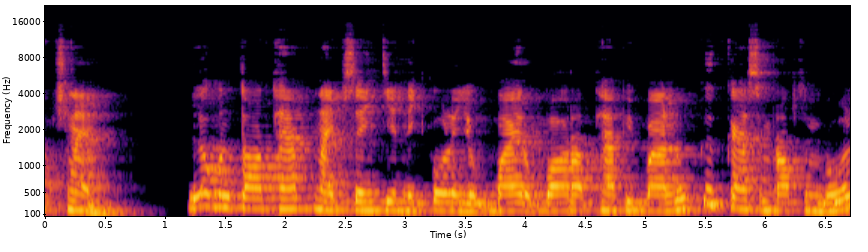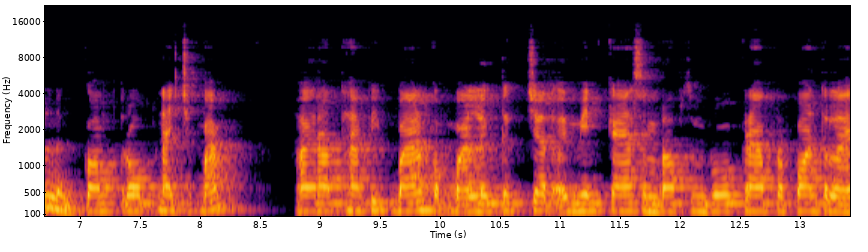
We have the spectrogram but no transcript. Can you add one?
10ឆ្នាំ លោកបន្តថាផ្នែកផ្សេងទៀតនៃគោលនយោបាយរបស់រដ្ឋាភិបាលនោះគឺការសម្របសម្រួលនិងគ្រប់គ្រងផ្នែកច្បាប់ហើយរដ្ឋាភិបាលក៏បានលើកទឹកចិត្តឲ្យមានការសម្របសម្រួលក្រៅប្រព័ន្ធតុលា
